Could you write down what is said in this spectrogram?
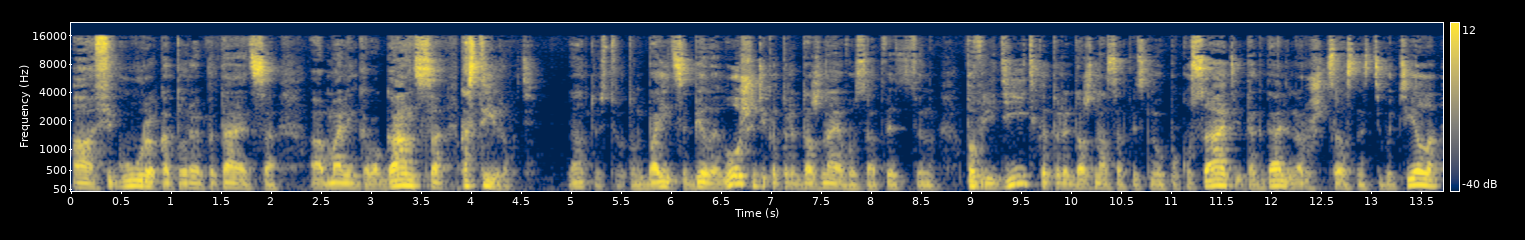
а, фигура, которая пытается а, маленького Ганса кастрировать. Да, то есть вот он боится белой лошади, которая должна его, соответственно, повредить, которая должна, соответственно, его покусать и так далее, нарушить целостность его тела.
